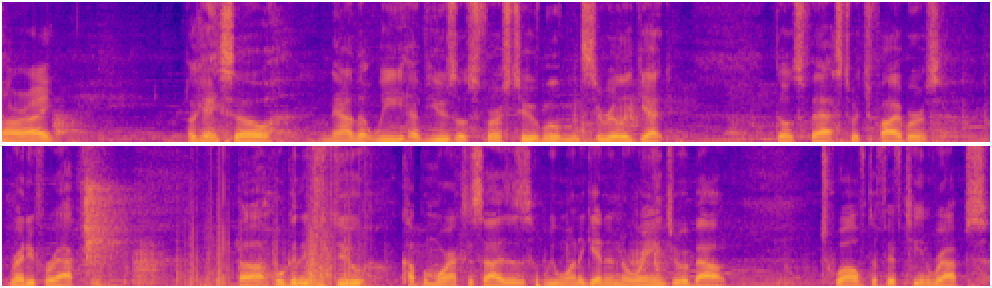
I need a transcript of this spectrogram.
All right. Okay, so now that we have used those first two movements to really get those fast twitch fibers ready for action, uh, we're gonna just do a couple more exercises. We wanna get in a range of about 12 to 15 reps,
